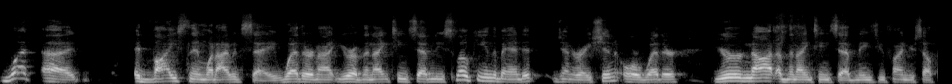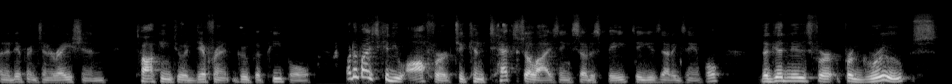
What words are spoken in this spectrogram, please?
What uh, advice then? What I would say, whether or not you're of the 1970s Smokey and the Bandit generation, or whether you're not of the 1970s, you find yourself in a different generation, talking to a different group of people. What advice could you offer to contextualizing, so to speak, to use that example, the good news for for groups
